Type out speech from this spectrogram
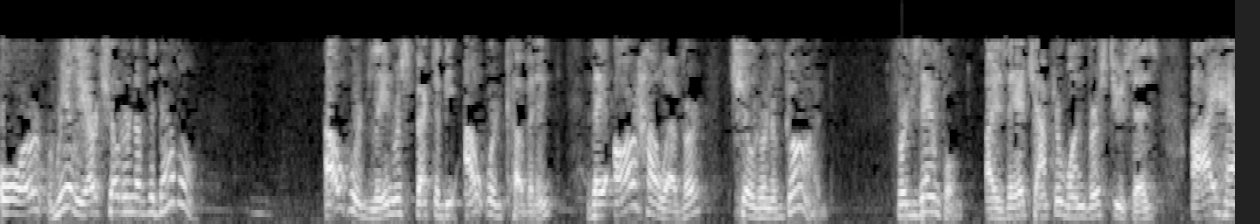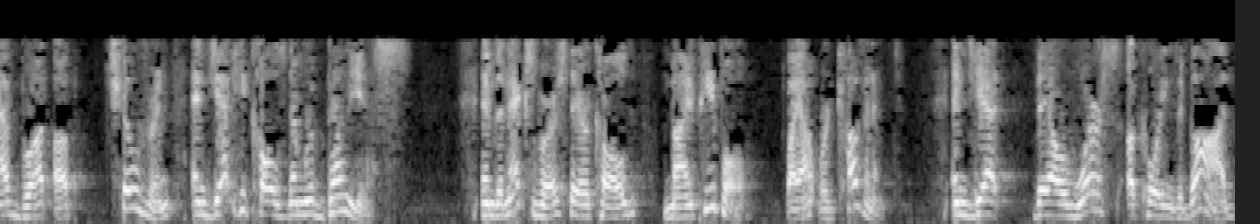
or really are children of the devil. Outwardly, in respect of the outward covenant, they are, however, children of God. For example, Isaiah chapter 1 verse 2 says, I have brought up children, and yet he calls them rebellious. In the next verse, they are called my people by outward covenant. And yet they are worse according to God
